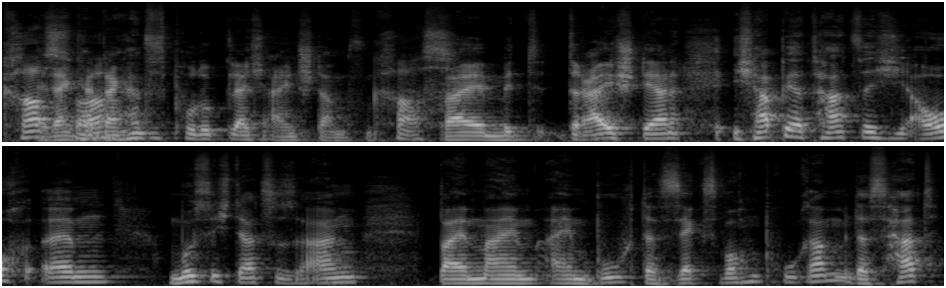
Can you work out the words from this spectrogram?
Krass, ey, dann, dann kannst du das Produkt gleich einstampfen. Krass. Weil mit drei Sternen. Ich habe ja tatsächlich auch, ähm, muss ich dazu sagen, bei meinem einem Buch, das Sechs-Wochen-Programm, das hat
